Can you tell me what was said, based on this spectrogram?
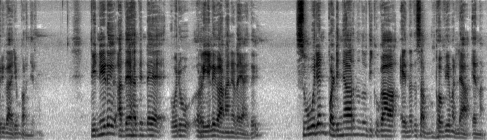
ഒരു കാര്യം പറഞ്ഞിരുന്നു. പിന്നീട് അദ്ദേഹത്തിന്റെ ഒരു റീൽ കാണാനിടയായത് സൂര്യൻ പടിഞ്ഞാറ് നിന്ന് ഉദിക്കുക എന്നത് സംഭവ്യമല്ല എന്നാണ്.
